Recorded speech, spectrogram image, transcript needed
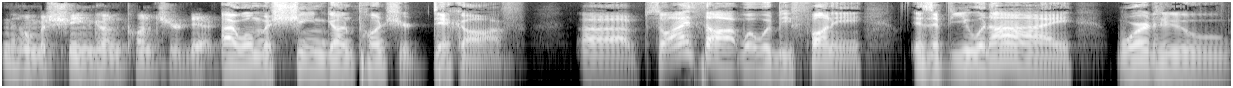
No machine gun punch your dick. I will machine gun punch your dick off. Uh, so I thought what would be funny is if you and I were to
